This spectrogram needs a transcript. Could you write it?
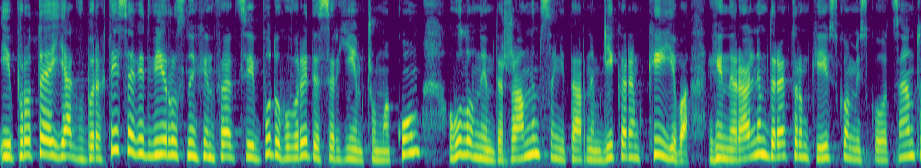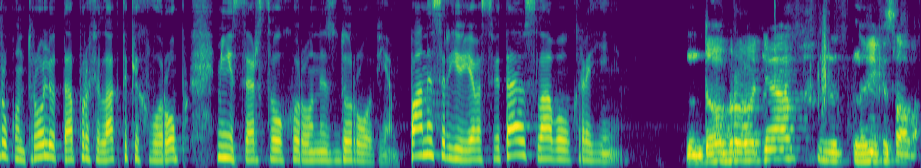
І про те, як вберегтися від вірусних інфекцій, буду говорити з Сергієм Чумаком, головним державним санітарним лікарем Києва, генеральним директором Київського міського центру контролю та профілактики хвороб Міністерства охорони здоров'я. Пане Сергію, я вас вітаю. Слава Україні! Доброго дня, навіки слава.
